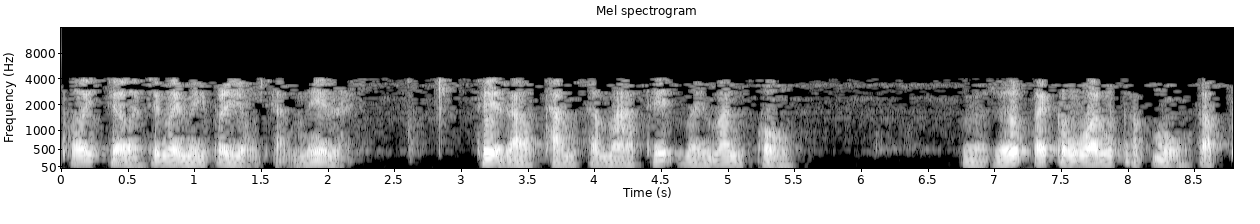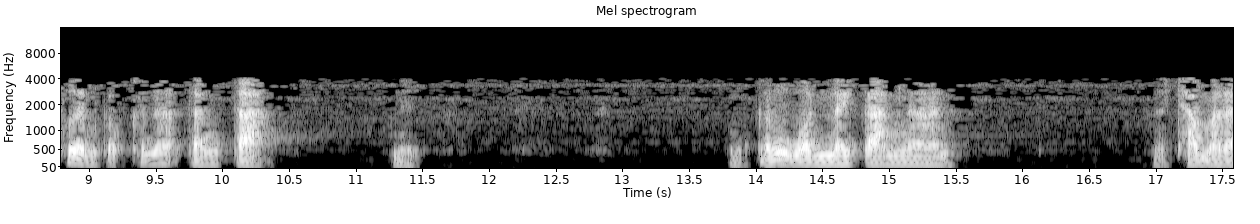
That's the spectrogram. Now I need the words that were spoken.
เพ้อเจ้อที่ไม่มีประโยชน์อย่างนี้แหละ ที่เราทำสมาธิไม่มั่นคงหรือไปกังวลกับหมู่กับเพื่อนกับคณะต่างๆนี่กังวลในการงาน ทำอะไร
